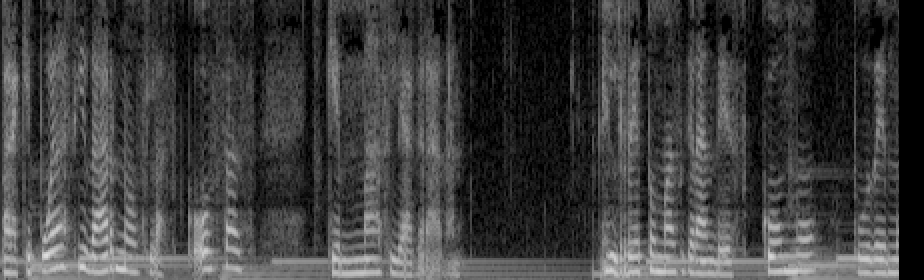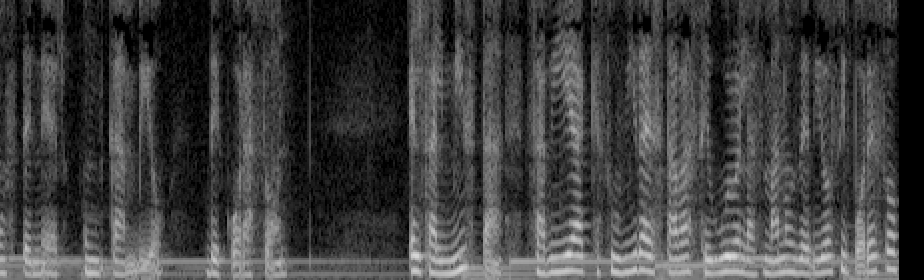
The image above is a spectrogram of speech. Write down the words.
para que pueda así darnos las cosas que más le agradan. El reto más grande es cómo podemos tener un cambio de corazón el salmista sabía que su vida estaba seguro en las manos de Dios y por eso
